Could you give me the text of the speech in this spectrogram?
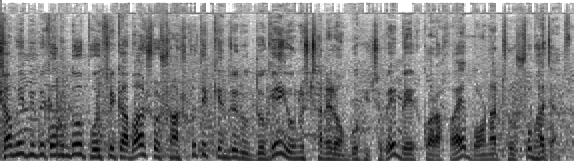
স্বামী বিবেকানন্দ পত্রিকাবাস ও সাংস্কৃতিক কেন্দ্রের উদ্যোগে এই অনুষ্ঠানের অঙ্গ হিসেবে বের করা হয় বর্ণাঢ্য শোভাযাত্রা।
